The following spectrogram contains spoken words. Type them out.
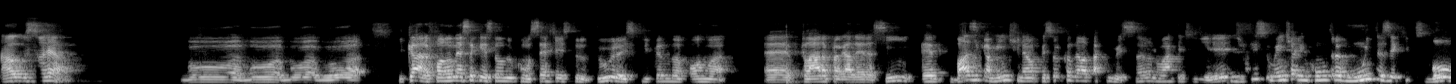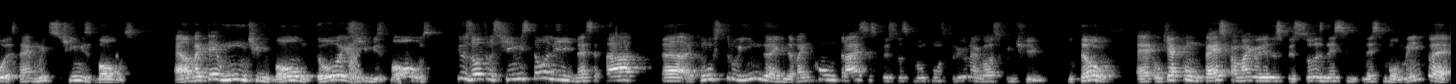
algo surreal. Boa, boa, boa, boa. E, cara, falando nessa questão do conserto e a estrutura, explicando de uma forma é, clara para a galera assim, é basicamente, né, uma pessoa quando ela está conversando no marketing de rede, dificilmente ela encontra muitas equipes boas, né, muitos times bons. Ela vai ter um time bom, dois times bons, e os outros times estão ali, né? Você está uh, ah, construindo ainda, vai encontrar essas pessoas que vão construir o um negócio contigo. Então, é, o que acontece com a maioria das pessoas nesse, nesse momento é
